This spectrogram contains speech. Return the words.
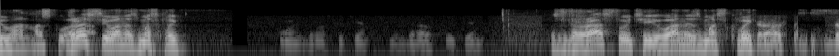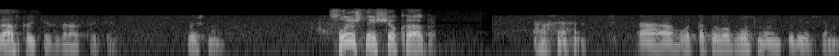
Иван Москва. Здравствуйте, Иван из Москвы. Здравствуйте, Иван из Москвы. Здравствуйте, здравствуйте. Слышно? Слышно еще как. А, вот такой вопрос мне интересен.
